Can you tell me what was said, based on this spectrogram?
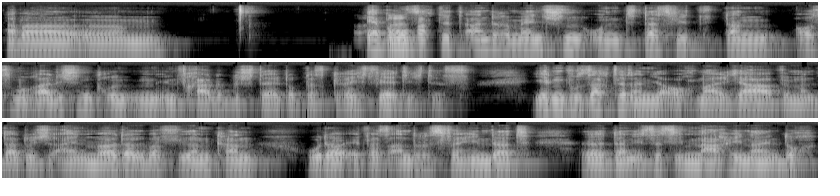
Aber ähm, er Also, beobachtet andere Menschen und das wird dann aus moralischen Gründen in Frage gestellt, ob das gerechtfertigt ist. Irgendwo sagt er dann ja auch mal, ja, wenn man dadurch einen Mörder überführen kann oder etwas anderes verhindert, äh, dann ist es im Nachhinein doch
